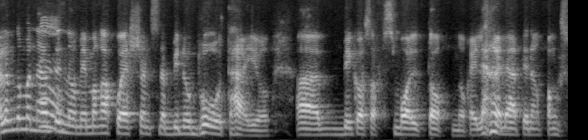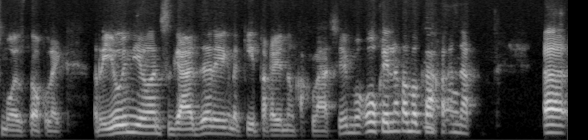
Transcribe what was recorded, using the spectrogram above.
alam naman natin no, may mga questions na binubuo tayo uh, because of small talk, no. Kailangan natin ng pang small talk like reunions, gathering, nakita kayo ng kaklase mo, okay lang ka magkakaanak. Uh,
